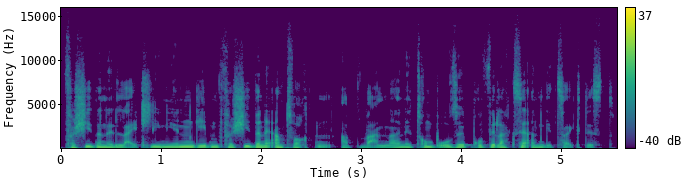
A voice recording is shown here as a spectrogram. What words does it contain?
Verschiedene Leitlinien geben verschiedene Antworten, ab wann eine Thromboseprophylaxe angezeigt ist.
